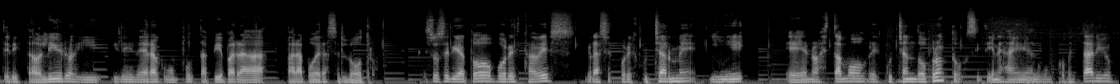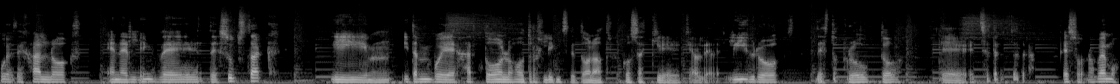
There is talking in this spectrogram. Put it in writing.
de listado de libros y, y, la idea era como un puntapié para, para poder hacer lo otro. Eso sería todo por esta vez. Gracias por escucharme y eh, nos estamos escuchando pronto. Si tienes ahí algún comentario, puedes dejarlo en el link de, de Substack. Y, y, también voy a dejar todos los otros links de todas las otras cosas que, que hablé del libro, de estos productos, eh, etcétera, etcétera. Eso, nos vemos.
